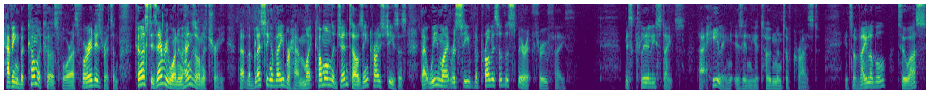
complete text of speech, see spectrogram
having become a curse for us, for it is written, Cursed is everyone who hangs on a tree, that the blessing of Abraham might come on the Gentiles in Christ Jesus, that we might receive the promise of the Spirit through faith. This clearly states that healing is in the atonement of Christ. It's available to us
